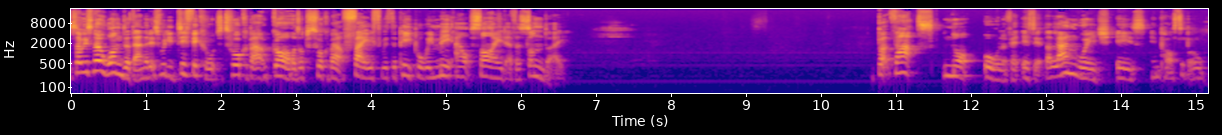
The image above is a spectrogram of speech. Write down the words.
So it's no wonder then that it's really difficult to talk about God or to talk about faith with the people we meet outside of a Sunday. But that's not all of it, is it? The language is impossible.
